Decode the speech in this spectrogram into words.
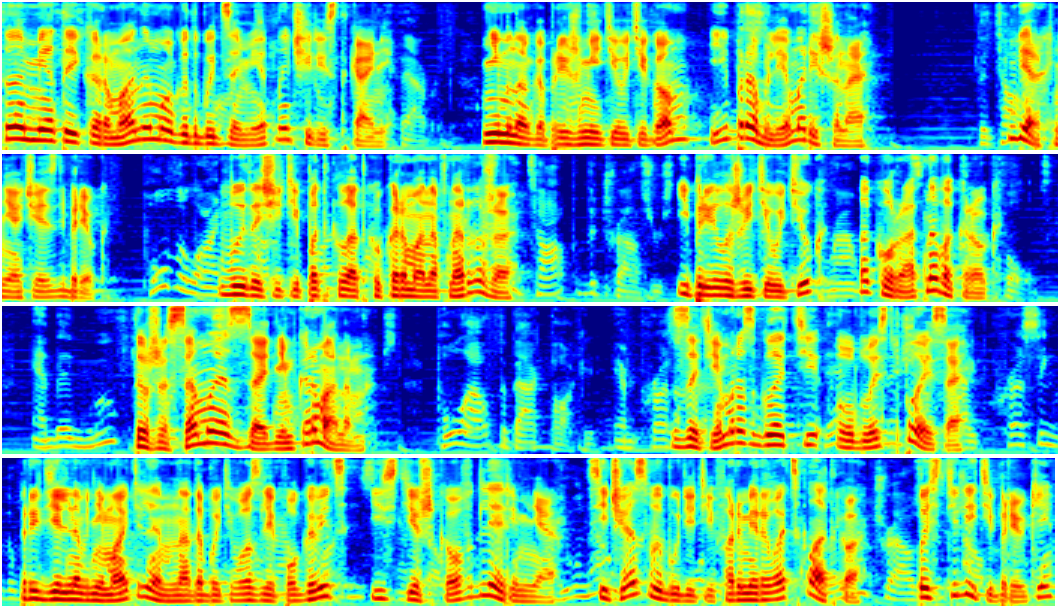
то мятые карманы могут быть заметны через ткань. Немного прижмите утюгом, и проблема решена. Верхняя часть брюк. Вытащите подкладку карманов наружу и приложите утюг аккуратно вокруг. То же самое с задним карманом. Затем разгладьте область пояса. Предельно внимательным надо быть возле пуговиц и стежков для ремня. Сейчас вы будете формировать складку. Постелите брюки.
